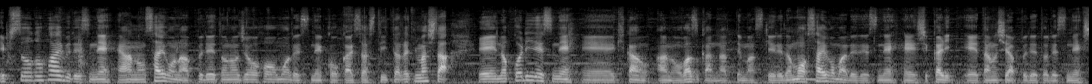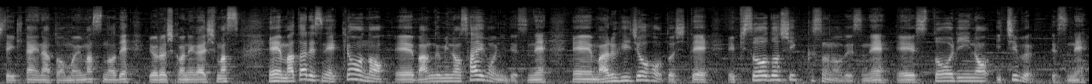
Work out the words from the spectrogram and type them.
エピソード5ですね、あの最後のアップデートの情報もですね公開させていただきました。えー残りですね、えー期間あのわずかになってますけれども、最後までですね、えーしっかり、えー楽しいアップデートですねしていきたいなと思いますので、よろしくお願いします。えーまたですね、今日の、えー番組の最後にですね、えーマル秘情報としてエピソード6のですね、えーストーリーの一部ですね、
